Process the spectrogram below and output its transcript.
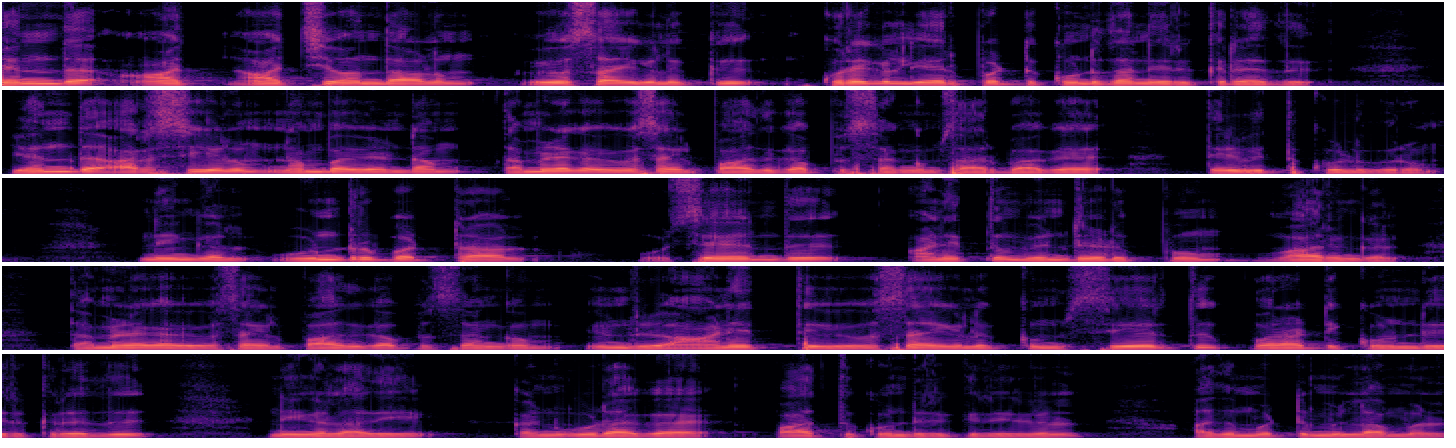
எந்த ஆட்சி வந்தாலும் விவசாயிகளுக்கு குறைகள் ஏற்பட்டு கொண்டு தான் இருக்கிறது. எந்த அரசியலும் நம்ப வேண்டாம். தமிழக விவசாயிகள் பாதுகாப்பு சங்கம் சார்பாக தெரிவித்துக் கொள்கிறோம். நீங்கள் ஒன்றுபற்றால் சேர்ந்து அனைத்தும் வென்றெடுப்போம். வாருங்கள். தமிழக விவசாயிகள் பாதுகாப்பு சங்கம் இன்று அனைத்து விவசாயிகளுக்கும் சேர்த்து போராட்டி கொண்டு இருக்கிறது நீங்கள் அதை கண்கூடாக பார்த்து கொண்டிருக்கிறீர்கள். அது மட்டும் இல்லாமல்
